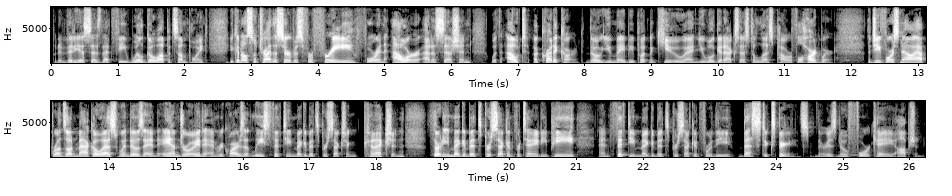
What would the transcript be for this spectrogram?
but NVIDIA says that fee will go up at some point. You can also try the service for free for an hour at a session without a credit card, though you may be put in a queue and you will get access to less powerful hardware. The GeForce Now app runs on Mac OS, Windows, and Android and requires at least 15 megabits per second connection, 30 megabits per second for 1080p, and 50 megabits per second for the best experience. There is no 4K option.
